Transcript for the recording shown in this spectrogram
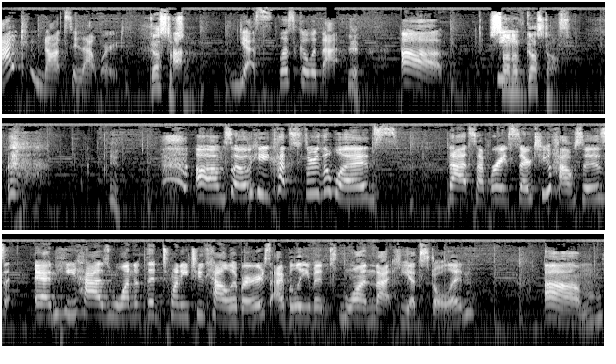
I cannot say that word. Gustafson, Yes, let's go with that. Yeah. Um, son he- of Gustav. Um, so he cuts through the woods that separates their two houses, and he has one of the 22 calibers. I believe it's one that he had stolen. Um,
